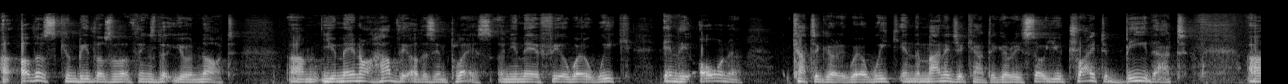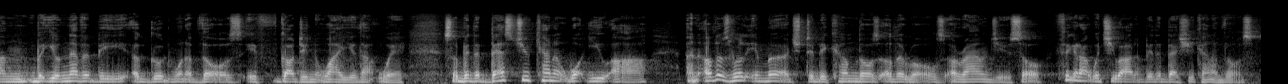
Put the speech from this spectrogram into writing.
Uh, others can be those other things that you're not. Um, you may not have the others in place and you may feel we're weak in the owner category, we're weak in the manager category. So you try to be that, um, but you'll never be a good one of those if God didn't wire you that way. So be the best you can at what you are and others will emerge to become those other roles around you. So figure out which you are and be the best you can of those.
